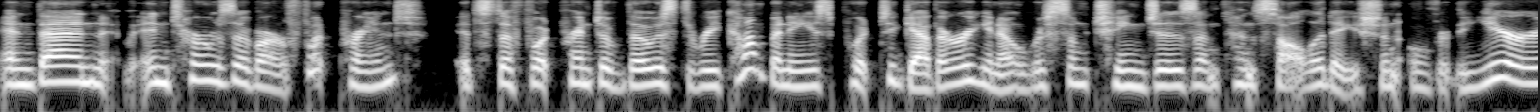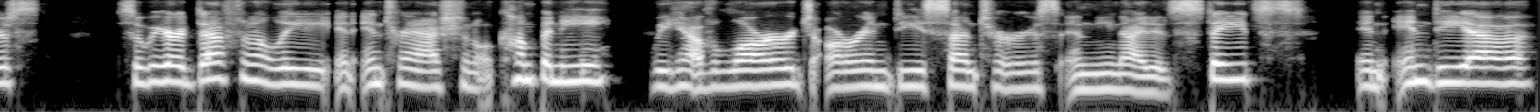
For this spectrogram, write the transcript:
And then in terms of our footprint, it's the footprint of those three companies put together, you know, with some changes and consolidation over the years. So we are definitely an international company. We have large R&D centers in the United States, in India,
